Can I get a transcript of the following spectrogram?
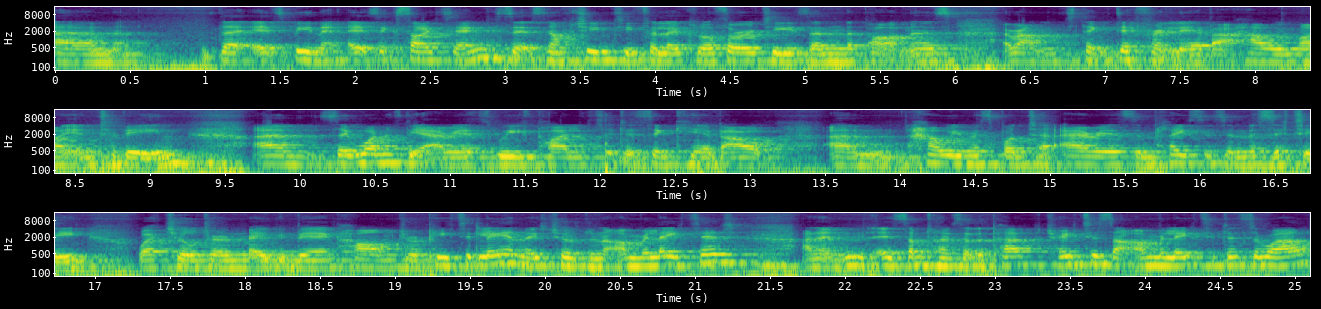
um, that it's been it's exciting because it's an opportunity for local authorities and the partners around them to think differently about how we might intervene. Um, so one of the areas we've piloted is thinking about um, how we respond to areas and places in the city where children may be being harmed repeatedly and those children are unrelated. And it is sometimes that the perpetrators are unrelated as well.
